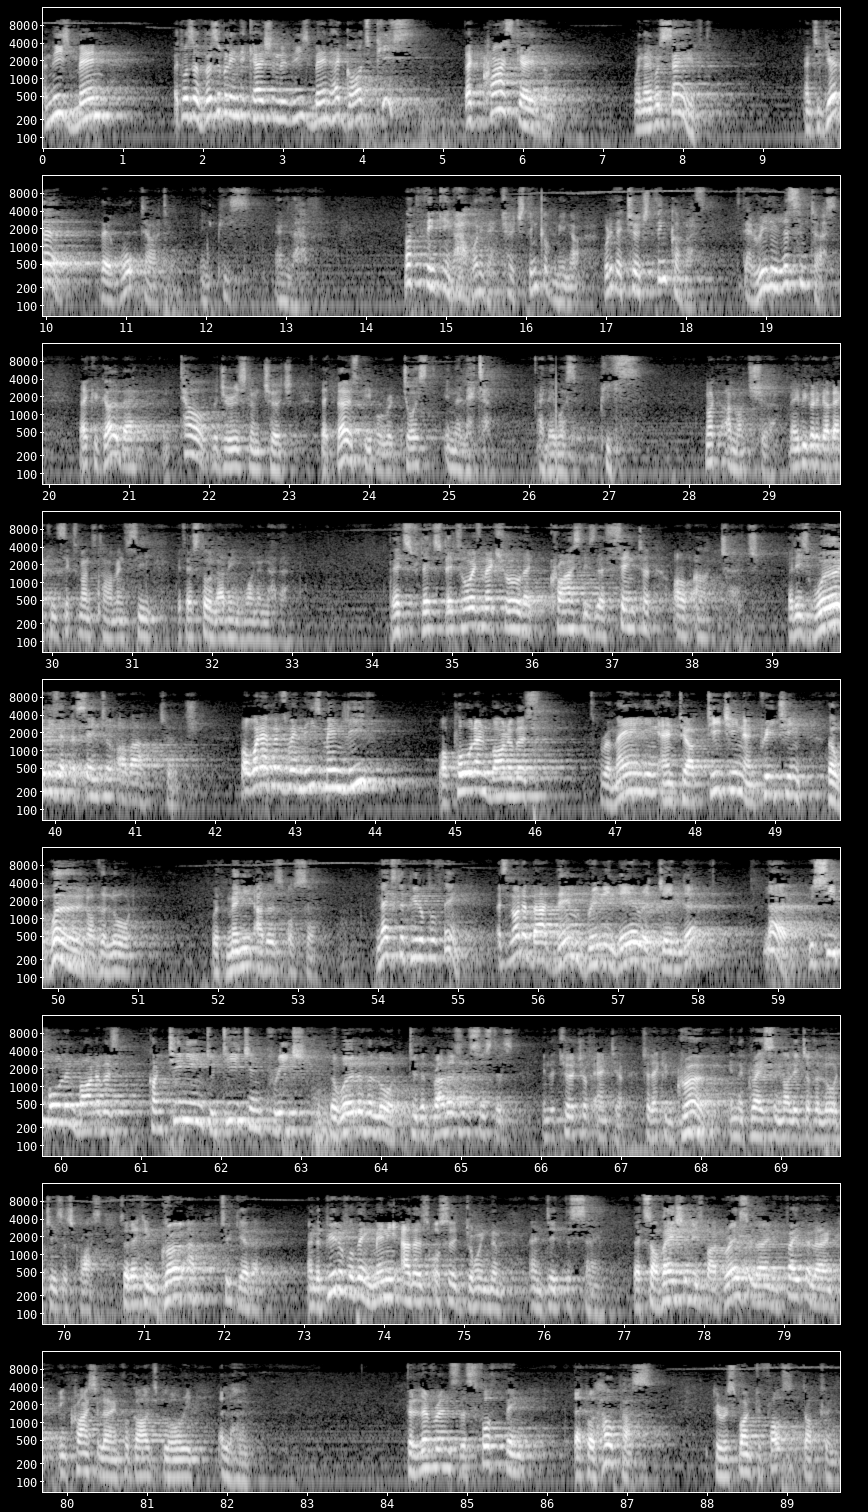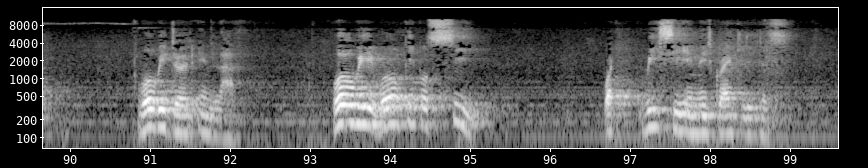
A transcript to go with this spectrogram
And these men, it was a visible indication that these men had God's peace that Christ gave them when they were saved. And together they walked out in peace and love. Not thinking, oh, what did that church think of me now? What did that church think of us? Did they really listen to us? They could go back and tell the Jerusalem church that those people rejoiced in the letter and there was peace. Not, I'm not sure. Maybe you've got to go back in six months' time and see if they're still loving one another. Let's, let's, let's always make sure that Christ is the center of our church. That His Word is at the center of our church. But what happens when these men leave? Well, Paul and Barnabas remained in Antioch teaching and preaching the word of the Lord with many others also. And that's the beautiful thing. It's not about them bringing their agenda. No, we see Paul and Barnabas continuing to teach and preach the word of the Lord to the brothers and sisters in the church of Antioch so they can grow in the grace and knowledge of the Lord Jesus Christ, so they can grow up together And the beautiful thing, many others also joined them and did the same. That salvation is by grace alone, in faith alone, in Christ alone, for God's glory alone. Deliverance, this fourth thing that will help us to respond to false doctrine, will we do it in love? Will we, will people see what we see in these great leaders,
